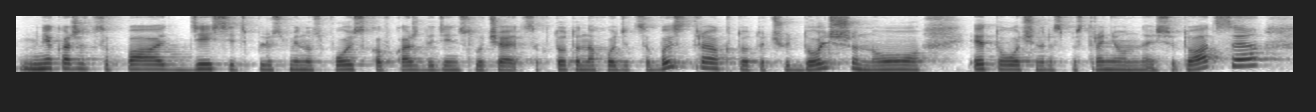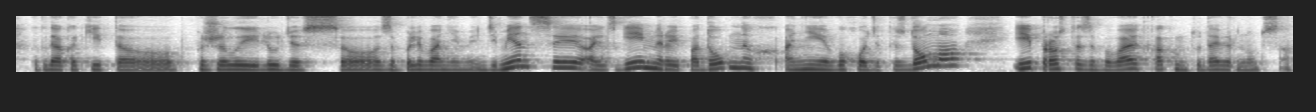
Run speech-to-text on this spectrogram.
мне кажется, по 10 плюс-минус поисков каждый день случается. Кто-то находится быстро, кто-то чуть дольше, но это очень распространенная ситуация, когда какие-то пожилые люди с заболеваниями деменции, Альцгеймера и подобных, они выходят из дома и просто забывают, как им туда вернуться.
